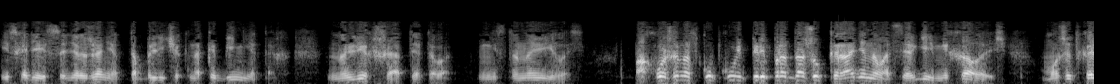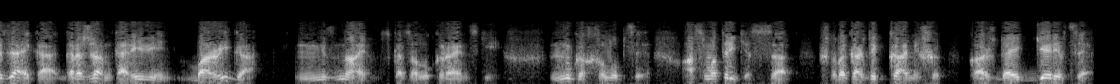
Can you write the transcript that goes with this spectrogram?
исходя из содержания табличек на кабинетах. Но легче от этого не становилось. Похоже на скупку и перепродажу краденого, Сергей Михайлович. Может, хозяйка, горожанка Ревень, барыга? «Не знаю», — сказал украинский. «Ну-ка, хлопцы, осмотрите сад, чтобы каждый камешек, каждое деревце...»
